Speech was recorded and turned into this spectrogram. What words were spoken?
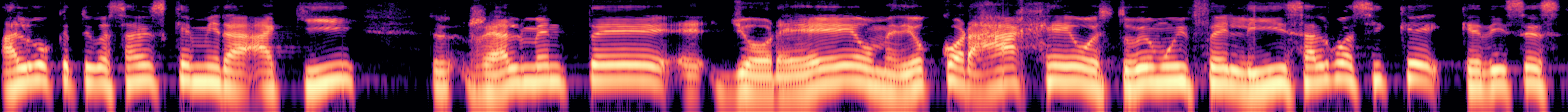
algo que te diga, sabes que mira, aquí realmente eh, lloré o me dio coraje o estuve muy feliz, algo así que, que dices,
